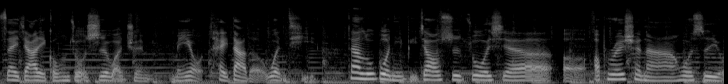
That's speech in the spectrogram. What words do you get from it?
在家里工作是完全没有太大的问题。但如果你比较是做一些呃 operation 啊，或是有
